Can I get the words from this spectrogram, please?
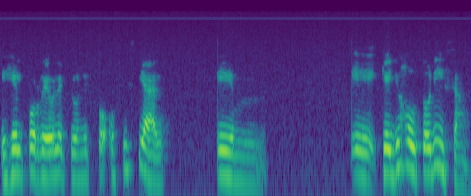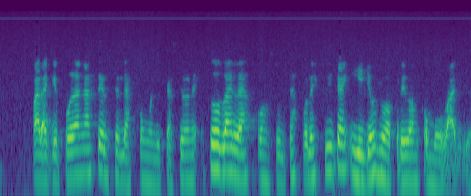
es el correo electrónico oficial em, eh, que ellos autorizan para que puedan hacerse las comunicaciones, todas las consultas por escrita y ellos lo aprueban como válido.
